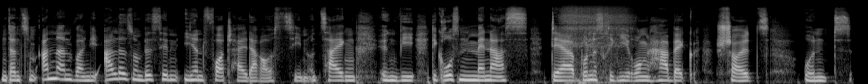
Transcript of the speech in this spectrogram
Und dann zum anderen wollen die alle so ein bisschen ihren Vorteil daraus ziehen und zeigen irgendwie die großen Männers der Bundesregierung, Habeck, Scholz und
